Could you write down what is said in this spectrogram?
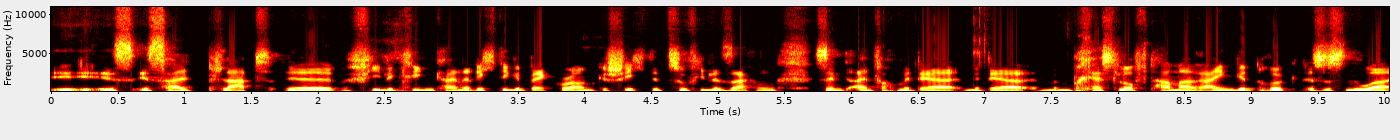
ist, ist halt platt. Äh, viele kriegen keine richtige Background-Geschichte. Zu viele Sachen sind einfach mit der, mit der, mit dem Presslufthammer reingedrückt. Es ist nur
